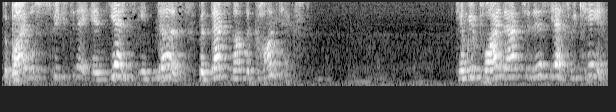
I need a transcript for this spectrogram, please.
The Bible speaks today. And yes, it does. But that's not the context. Can we apply that to this? Yes, we can.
